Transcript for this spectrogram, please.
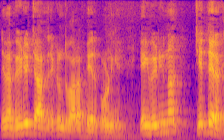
ਤੇ ਮੈਂ ਵੀਡੀਓ 4 ਤਰੀਕ ਨੂੰ ਦੁਬਾਰਾ ਫੇਰ ਪਾਉਣੀ ਹੈ। ਇਹ ਵੀਡੀਓ ਨਾ ਚੇਤੇ ਰੱਖਿਓ।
